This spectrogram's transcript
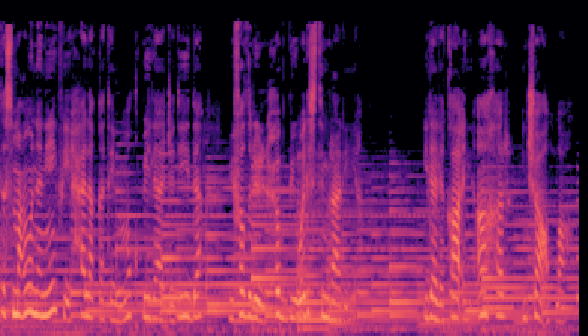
تسمعونني في حلقة مقبلة جديدة بفضل الحب والاستمرارية. إلى لقاء آخر إن شاء الله.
